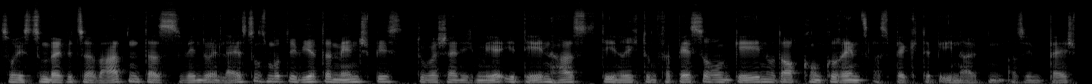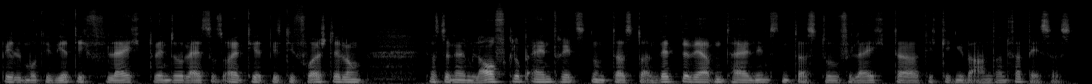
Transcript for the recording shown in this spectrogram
So ist zum Beispiel zu erwarten, dass wenn du ein leistungsmotivierter Mensch bist, du wahrscheinlich mehr Ideen hast, die in Richtung Verbesserung gehen oder auch Konkurrenzaspekte beinhalten. Also im Beispiel motiviert dich vielleicht, wenn du leistungsorientiert bist, die Vorstellung, dass du in einem Laufclub eintrittst und dass du an Wettbewerben teilnimmst und dass du vielleicht äh, dich gegenüber anderen verbesserst.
